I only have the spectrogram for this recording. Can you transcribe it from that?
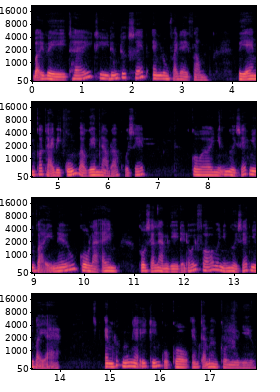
Bởi vì thế khi đứng trước sếp em luôn phải đề phòng vì em có thể bị cuốn vào game nào đó của sếp. Cô ơi, những người sếp như vậy nếu cô là em, cô sẽ làm gì để đối phó với những người sếp như vậy ạ? À? Em rất muốn nghe ý kiến của cô, em cảm ơn cô nhiều nhiều.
